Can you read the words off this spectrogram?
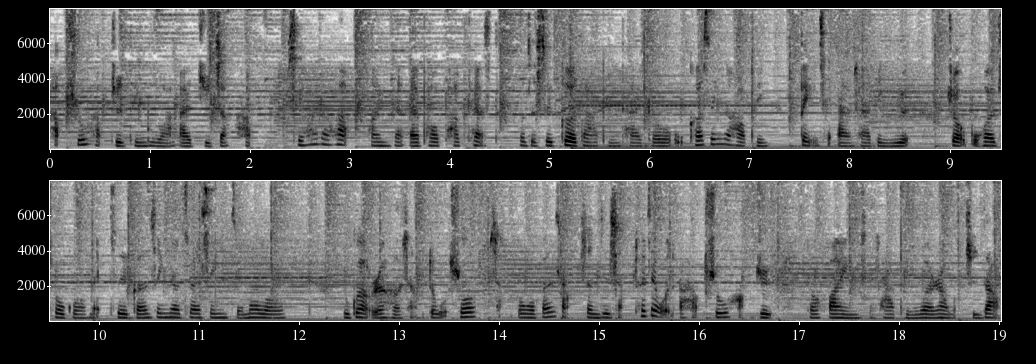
好书好剧听不完 IG 账号。喜欢的话，欢迎在 Apple Podcast 或者是各大平台给我五颗星的好评，并且按下订阅，就不会错过每次更新的最新节目喽。如果有任何想对我说、想跟我分享，甚至想推荐我的好书好剧，都欢迎写下评论让我知道，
